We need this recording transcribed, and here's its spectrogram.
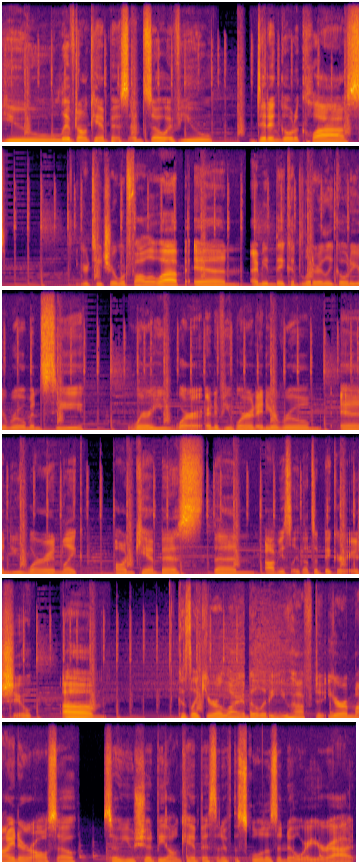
you lived on campus. And so, if you didn't go to class, your teacher would follow up, and I mean, they could literally go to your room and see where you were. And if you weren't in your room and you weren't like on campus, then obviously that's a bigger issue. Um cuz like you're a liability, you have to you're a minor also, so you should be on campus and if the school doesn't know where you're at,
